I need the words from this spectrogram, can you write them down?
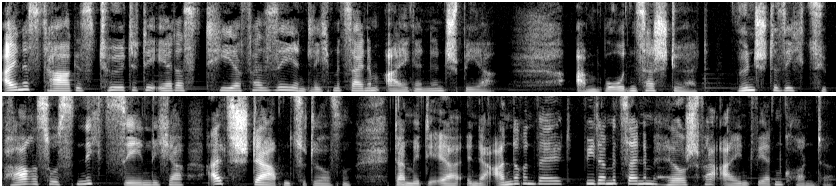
Eines Tages tötete er das Tier versehentlich mit seinem eigenen Speer. Am Boden zerstört, wünschte sich Cyparissus nichts sehnlicher, als sterben zu dürfen, damit er in der anderen Welt wieder mit seinem Hirsch vereint werden konnte.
